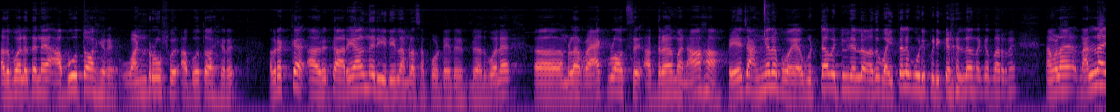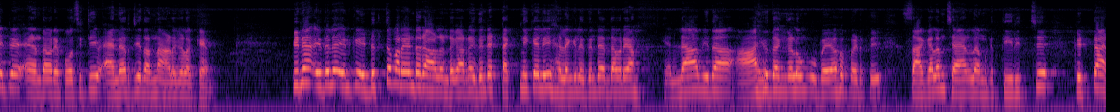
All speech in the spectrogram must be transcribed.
അതുപോലെ തന്നെ അബു തോഹിർ വൺ റൂഫ് അബു തോഹിർ. അവരൊക്കെ അവർക്ക് അറിയാവുന്ന രീതിയിൽ നമ്മളെ സപ്പോർട്ട് ചെയ്തിട്ടുണ്ട്. അതുപോലെ നമ്മളെ റാക്ക് ബ്ലോഗ്സ് അദ്രഹമൻ ആഹാ പേജ് അങ്ങനെ പോയാ വിട്ടാ പറ്റൂലല്ലോ അത് വൈത്തല കൂടി പിടിക്കണമല്ലോ എന്നൊക്കെ പറഞ്ഞ് നമ്മളെ നല്ലതായിട്ട് എന്താ പറയുക പോസിറ്റീവ് എനർജി തന്ന ആളുകളൊക്കെയാണ് പിന്നെ ഇതിൽ എനിക്ക് എടുത്തു പറയേണ്ട ഒരാളുണ്ട്. കാരണം ഇതിന്റെ ടെക്നിക്കലി അല്ലെങ്കിൽ ഇതിന്റെ എന്താ പറയുക എല്ലാവിധ ആയുധങ്ങളും ഉപയോഗപ്പെടുത്തി സകലം ചാനൽ നമുക്ക് തിരിച്ച് കിട്ടാൻ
